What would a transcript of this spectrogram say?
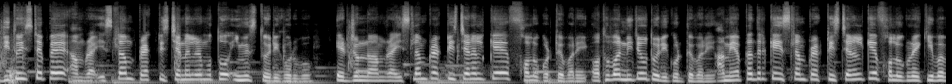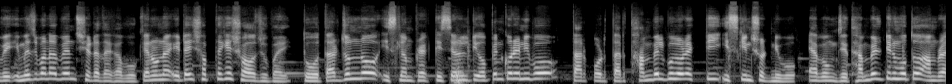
দ্বিতীয় স্টেপে আমরা ইসলাম প্র্যাকটিস চ্যানেলের মতো ইমেজ তৈরি করব। এর জন্য আমরা ইসলাম প্র্যাকটিস চ্যানেলকে ফলো করতে পারি অথবা নিজেও তৈরি করতে পারি। আমি আপনাদেরকে ইসলাম প্র্যাকটিস চ্যানেলকে ফলো করে কীভাবে ইমেজ বানাবেন সেটা দেখাবো, কেননা এটাই সব থেকে সহজ উপায়। তো তার জন্য ইসলাম প্র্যাকটিস চ্যানেলটি ওপেন করে নিব, তারপর তার থাম্বেলগুলোর একটি স্ক্রিনশট নিব এবং যে থাম্বেলটির মতো আমরা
